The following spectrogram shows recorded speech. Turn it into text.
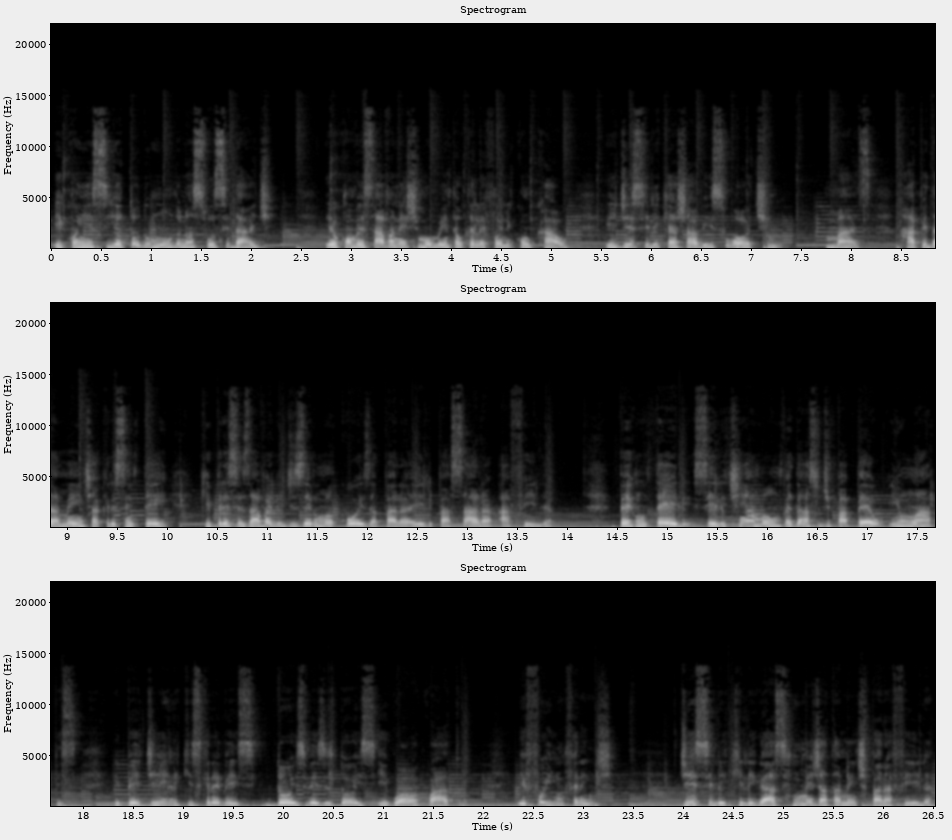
e conhecia todo mundo na sua cidade. Eu conversava neste momento ao telefone com Cal e disse-lhe que achava isso ótimo, mas rapidamente acrescentei que precisava lhe dizer uma coisa para ele passar à filha. Perguntei-lhe se ele tinha à mão um pedaço de papel e um lápis e pedi-lhe que escrevesse 2 vezes 2 igual a 4 e fui em frente. Disse-lhe que ligasse imediatamente para a filha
